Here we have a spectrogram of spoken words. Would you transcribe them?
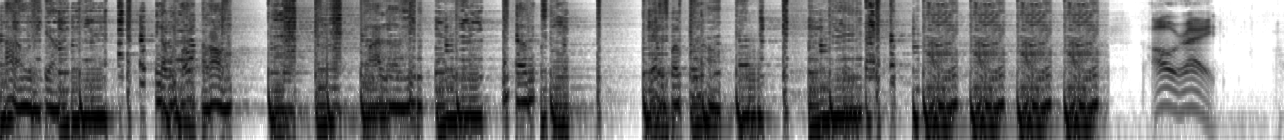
I don't really care. You know, we both are wrong. You know, I love you. Love me too. That's what we're on. I really, I really, I really, I really. All right.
